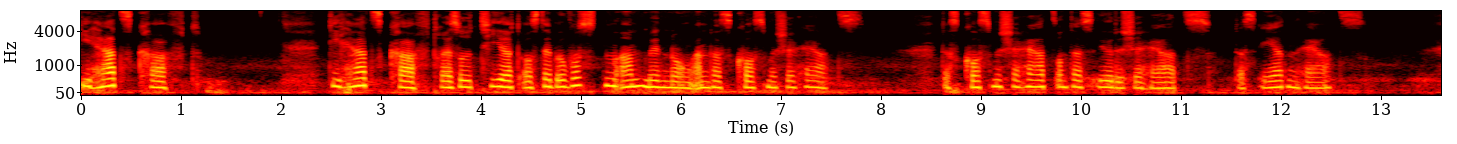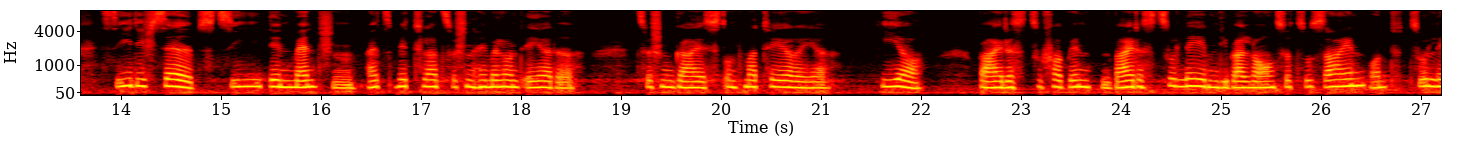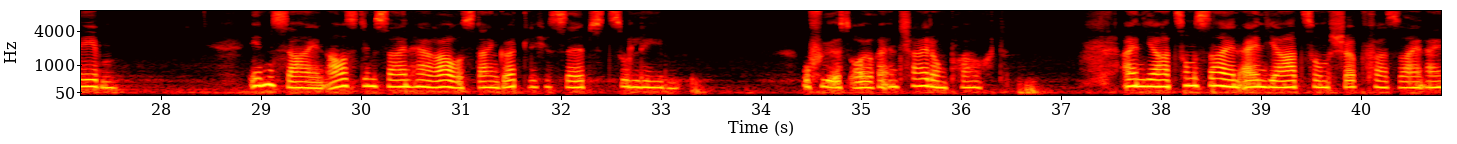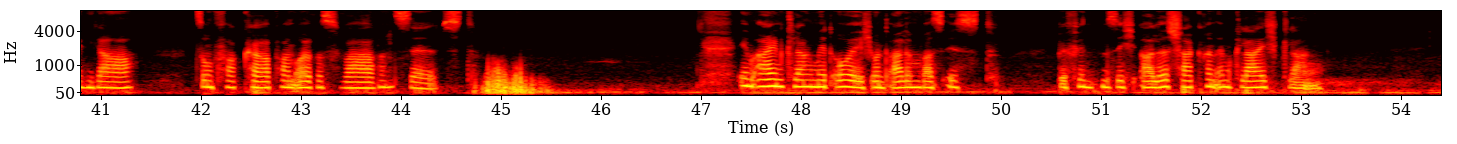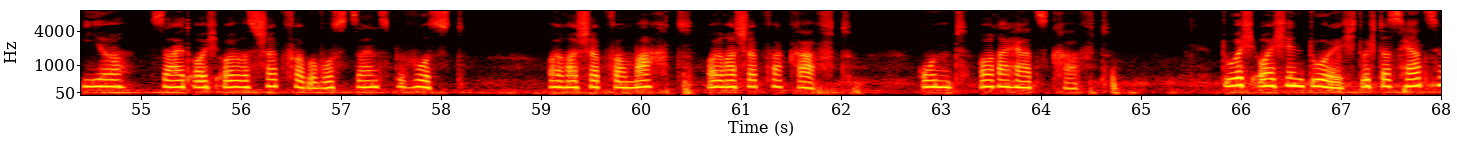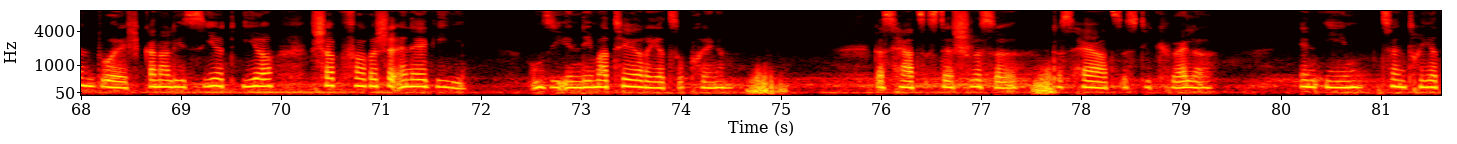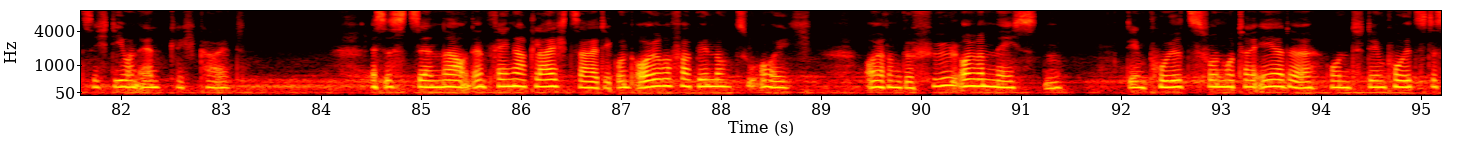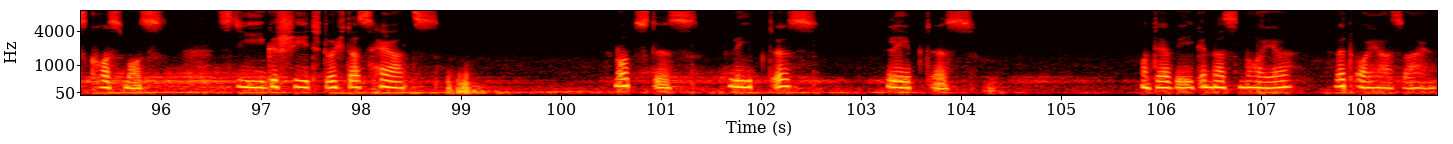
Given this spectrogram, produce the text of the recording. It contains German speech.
Die Herzkraft. Die Herzkraft resultiert aus der bewussten Anbindung an das kosmische Herz. Das kosmische Herz und das irdische Herz, das Erdenherz. Sieh dich selbst, sieh den Menschen als Mittler zwischen Himmel und Erde, zwischen Geist und Materie, hier beides zu verbinden, beides zu leben, die Balance zu sein und zu leben. Im Sein, aus dem Sein heraus dein göttliches Selbst zu leben, wofür es eure Entscheidung braucht. Ein Ja zum Sein, ein Ja zum Schöpfersein, ein Ja zum Verkörpern eures wahren Selbst. Im Einklang mit euch und allem, was ist, befinden sich alle Chakren im Gleichklang. Ihr seid euch eures Schöpferbewusstseins bewusst, eurer Schöpfermacht, eurer Schöpferkraft und eurer Herzkraft. Durch euch hindurch, durch das Herz hindurch kanalisiert ihr schöpferische Energie, um sie in die Materie zu bringen. Das Herz ist der Schlüssel, das Herz ist die Quelle, in ihm zentriert sich die Unendlichkeit. Es ist Sender und Empfänger gleichzeitig und eure Verbindung zu euch, eurem Gefühl, euren Nächsten, dem Puls von Mutter Erde und dem Puls des Kosmos. Sie geschieht durch das Herz. Nutzt es, liebt es, lebt es. Und der Weg in das Neue wird euer sein.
